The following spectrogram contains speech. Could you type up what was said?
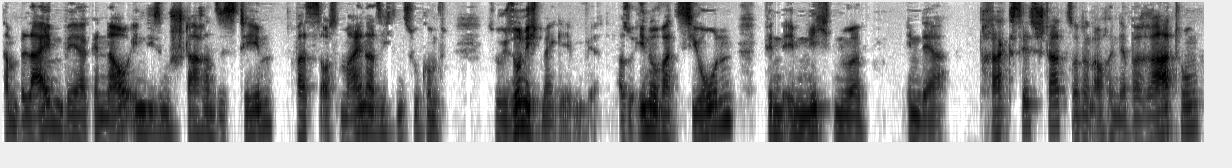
dann bleiben wir genau in diesem starren System, was es aus meiner Sicht in Zukunft sowieso nicht mehr geben wird. Also Innovationen finden eben nicht nur in der Praxis statt, sondern auch in der Beratung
